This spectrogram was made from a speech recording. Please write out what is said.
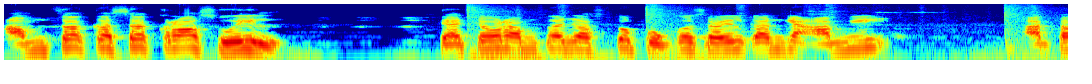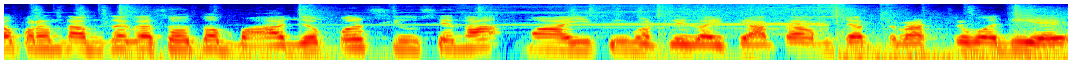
आमचा कसा क्रॉस होईल त्याच्यावर आमचा जास्त फोकस राहील. कारण की आम्ही आतापर्यंत आमचं कसं होतं भाजप शिवसेना महायुती म्हटली जायची. आता आमच्यात राष्ट्रवादी आहे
